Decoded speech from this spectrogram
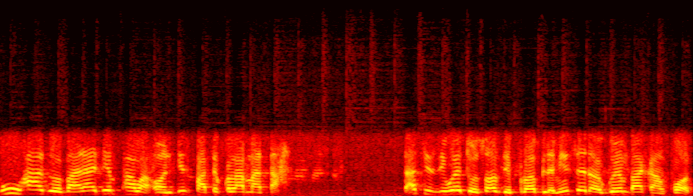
who has overriding power on this particular matter. That is the way to solve the problem instead of going back and forth.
